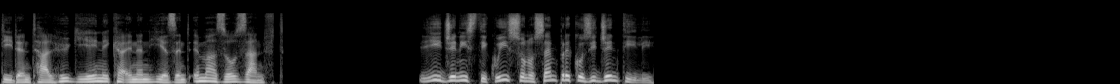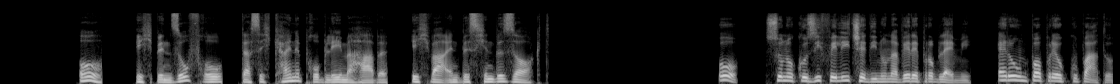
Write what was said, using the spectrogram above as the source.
Die DentalhygienikerInnen hier sind immer so sanft. Gli igienisti qui sono sempre così gentili. Oh, ich bin so froh, dass ich keine Probleme habe, ich war ein bisschen besorgt. Oh, sono così felice di non avere problemi. Ero un po' preoccupato.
